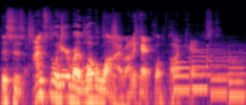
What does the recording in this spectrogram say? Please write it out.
This is I'm Still Here by Love Alive on the Cat Club podcast.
